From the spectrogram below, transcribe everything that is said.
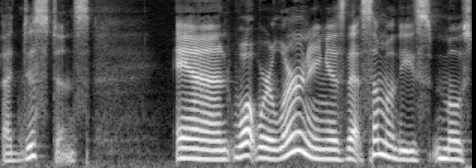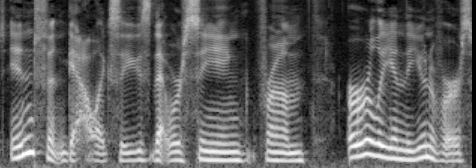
a distance. And what we're learning is that some of these most infant galaxies that we're seeing from early in the universe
